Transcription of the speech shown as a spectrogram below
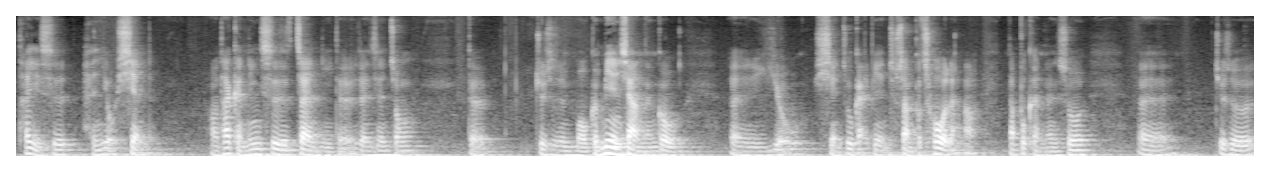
它也是很有限的，啊，它肯定是在你的人生中的，就是某个面相能够，呃，有显著改变就算不错了啊，那不可能说，呃，就说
